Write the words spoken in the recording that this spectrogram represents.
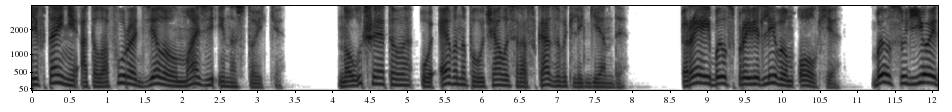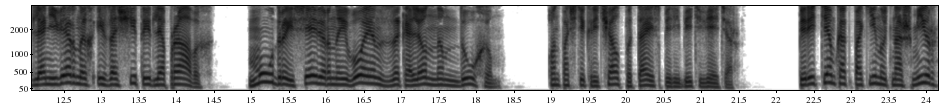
и втайне от Алафура делал мази и настойки. Но лучше этого у Эвана получалось рассказывать легенды. Рэй был справедливым Олхи, был судьей для неверных и защитой для правых, мудрый северный воин с закаленным духом. Он почти кричал, пытаясь перебить ветер. Перед тем, как покинуть наш мир,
